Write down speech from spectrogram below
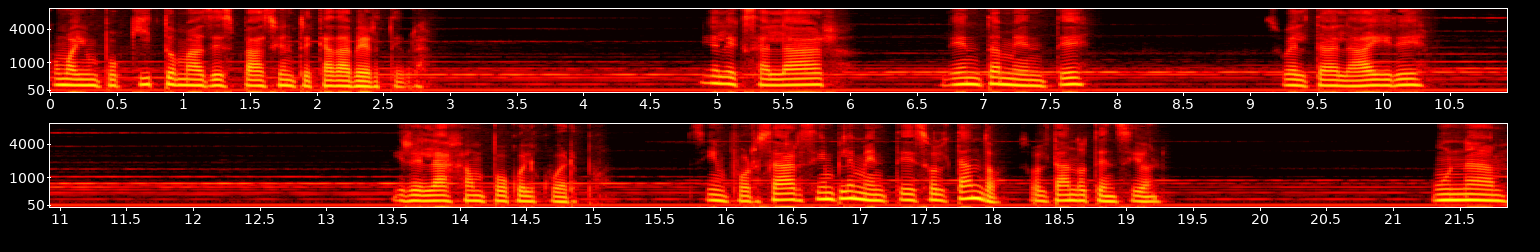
como hay un poquito más de espacio entre cada vértebra. Y al exhalar lentamente, suelta el aire y relaja un poco el cuerpo, sin forzar, simplemente soltando, soltando tensión. Una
